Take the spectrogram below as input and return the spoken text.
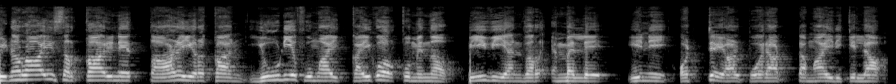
പിണറായി സർക്കാരിനെ താഴെ ഇറക്കാൻ യു ഡി എഫുമായി കൈകോർക്കുമെന്ന് P V Anvar M L A. ഇനി ഒറ്റയാൾ പോരാട്ടമായിരിക്കില്ല.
